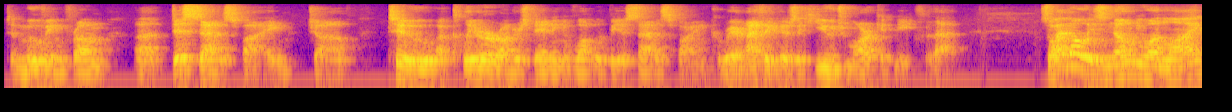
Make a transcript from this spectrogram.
to moving from a dissatisfying job to a clearer understanding of what would be a satisfying career. And I think there's a huge market need for that. So I've always known you online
